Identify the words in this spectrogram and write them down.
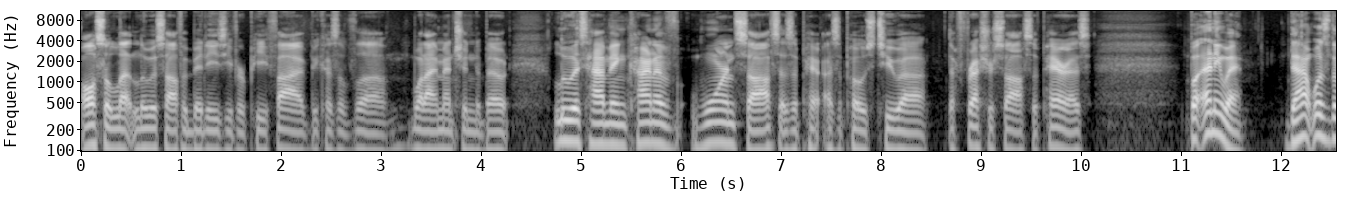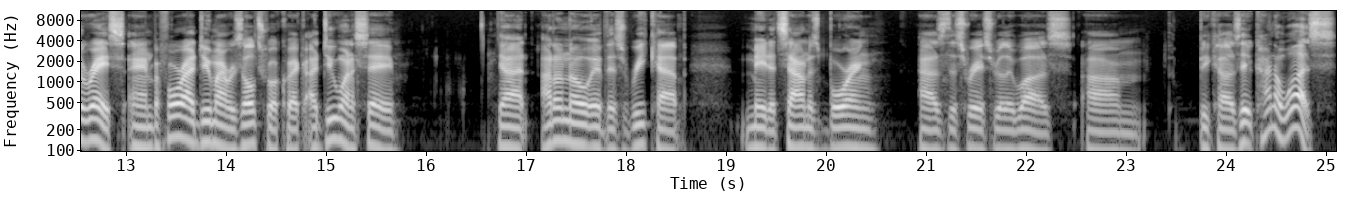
also let Lewis off a bit easy for P5 because of uh, what I mentioned about Lewis having kind of worn softs as a as opposed to uh, the fresher softs of Perez. But anyway, that was the race. And before I do my results real quick, I do want to say that I don't know if this recap made it sound as boring as this race really was, um, because it kind of was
